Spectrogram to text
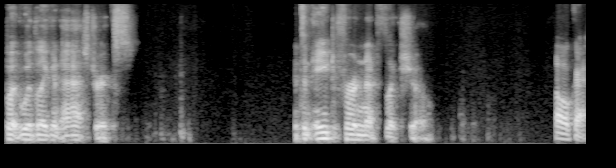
but with like an asterisk. It's an eight for a Netflix show. Okay.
